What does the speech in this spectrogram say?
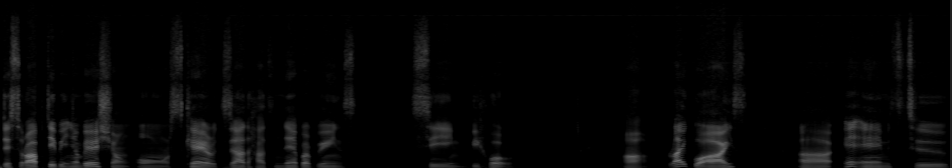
disruptive innovation on a scale that has never been seen before. Uh, likewise, uh, it aims to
